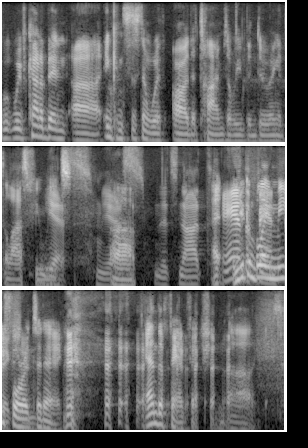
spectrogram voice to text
we've kind of been uh, inconsistent with uh, the times that we've been doing it the last few weeks. Yes, yes. it's not. And, and you can blame me for it today, and the fan fiction. Uh, yes.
